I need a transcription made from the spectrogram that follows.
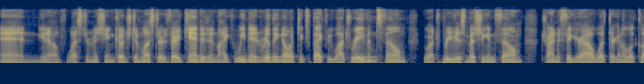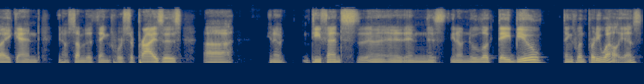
and you know, Western Michigan coach Tim Lester is very candid and like we didn't really know what to expect. We watched Ravens film, we watched previous Michigan film, trying to figure out what they're going to look like, and you know, some of the things were surprises. Uh, you know, defense in, in, in this you know new look debut, things went pretty well. Yes.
